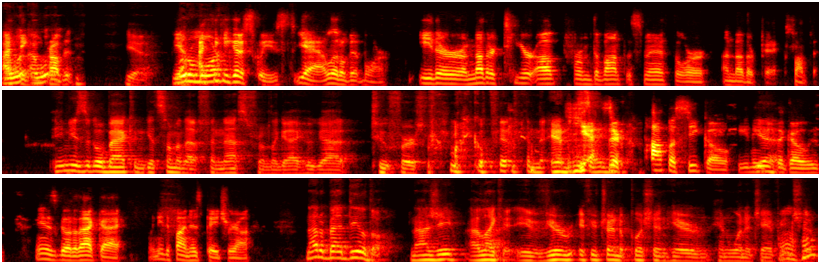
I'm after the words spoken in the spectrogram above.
I, I would- think I he probably Yeah, yeah, little I more. think he could have squeezed. Yeah, a little bit more. Either another tier up from Devonta Smith or another pick, something. He needs to go back and get some of that finesse from the guy who got two first for Michael Pittman and Yes, sir. Papa Seco. He needs Yeah. to go. He needs to go to that guy. We need to find his Patreon. Not a bad deal though. Najee, I like it. If you're if you're trying to push in here and, win a championship, Mhm.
